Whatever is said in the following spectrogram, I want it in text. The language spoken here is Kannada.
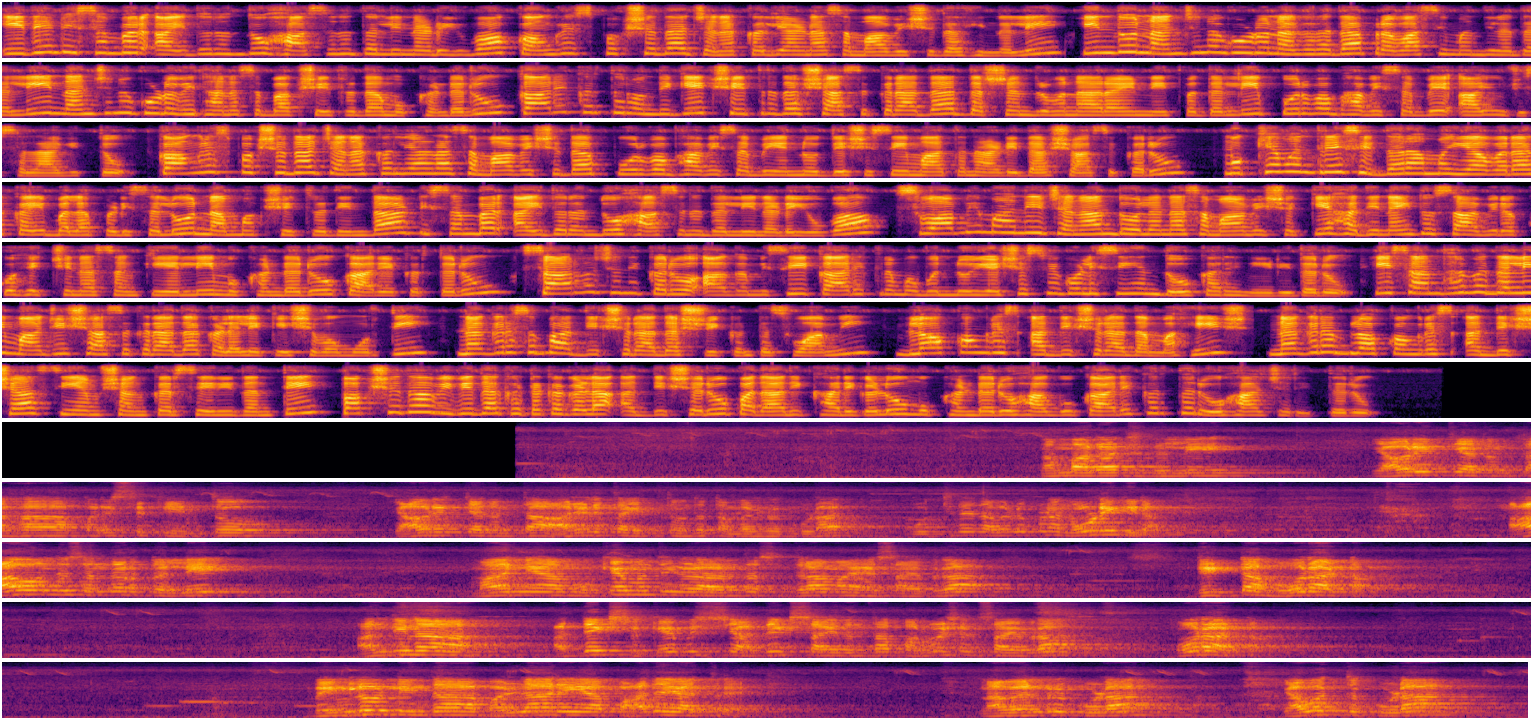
ಇದೇ ಡಿಸೆಂಬರ್ ಐದರಂದು ಹಾಸನದಲ್ಲಿ ನಡೆಯುವ ಕಾಂಗ್ರೆಸ್ ಪಕ್ಷದ ಜನಕಲ್ಯಾಣ ಸಮಾವೇಶದ ಹಿನ್ನೆಲೆ ಇಂದು ನಂಜನಗೂಡು ನಗರದ ಪ್ರವಾಸಿ ಮಂದಿರದಲ್ಲಿ ನಂಜನಗೂಡು ವಿಧಾನಸಭಾ ಕ್ಷೇತ್ರದ ಮುಖಂಡರು, ಕಾರ್ಯಕರ್ತರೊಂದಿಗೆ ಕ್ಷೇತ್ರದ ಶಾಸಕರಾದ ದರ್ಶನ್ ಧ್ರುವನಾರಾಯಣ್ ನೇತೃತ್ವದಲ್ಲಿ ಪೂರ್ವಭಾವಿ ಸಭೆ ಆಯೋಜಿಸಲಾಗಿತ್ತು. ಕಾಂಗ್ರೆಸ್ ಪಕ್ಷದ ಜನಕಲ್ಯಾಣ ಸಮಾವೇಶದ ಪೂರ್ವಭಾವಿ ಸಭೆಯನ್ನುದ್ದೇಶಿಸಿ ಮಾತನಾಡಿದ ಶಾಸಕರು, ಮುಖ್ಯಮಂತ್ರಿ ಸಿದ್ದರಾಮಯ್ಯ ಅವರ ಕೈ ಬಲಪಡಿಸಲು ನಮ್ಮ ಕ್ಷೇತ್ರದಿಂದ ಡಿಸೆಂಬರ್ ಐದರಂದು ಹಾಸನದಲ್ಲಿ ನಡೆಯುವ ಸ್ವಾಭಿಮಾನಿ ಜನಾಂದೋಲನ ಸಮಾವೇಶಕ್ಕೆ ಹದಿನೈದು ಸಾವಿರಕ್ಕೂ ಹೆಚ್ಚಿನ ಸಂಖ್ಯೆಯಲ್ಲಿ ಮುಖಂಡರು, ಕಾರ್ಯಕರ್ತರು, ಸಾರ್ವಜನಿಕರು ಆಗಮಿಸಿ ಕಾರ್ಯಕ್ರಮವನ್ನು ಯಶಸ್ವಿಗೊಳಿಸಿ ಎಂದು ಕರೆ ನೀಡಿದರು. ಈ ಸಂದರ್ಭದಲ್ಲಿ ಮಾಜಿ ಶಾಸಕರಾದ ಕಳಲೆ ಕೇಶವಮೂರ್ತಿ ನಗರಸಭಾ ಅಧ್ಯಕ್ಷರಾದ ಶ್ರೀಕಂಠಸ್ವಾಮಿ, ಬ್ಲಾಕ್ ಕಾಂಗ್ರೆಸ್ ಅಧ್ಯಕ್ಷರಾದ ಮಹೇಶ್, ನಗರ ಬ್ಲಾಕ್ ಕಾಂಗ್ರೆಸ್ ಅಧ್ಯಕ್ಷ ಸಿಎಂ ಶಂಕರ್ ಸೇರಿದಂತೆ ಪಕ್ಷದ ವಿವಿಧ ಘಟಕಗಳ ಅಧ್ಯಕ್ಷರು, ಪದಾಧಿಕಾರಿಗಳು, ಮುಖಂಡರು ಹಾಗೂ ಕಾರ್ಯಕರ್ತರು ಹಾಜರಿದ್ದರು. ನಮ್ಮ ರಾಜ್ಯದಲ್ಲಿ ಯಾವ ರೀತಿಯಾದಂತಹ ಪರಿಸ್ಥಿತಿ ಇತ್ತು, ಯಾವ ರೀತಿಯಾದಂತಹ ಆಡಳಿತ ಇತ್ತು ಅಂತ ತಮ್ಮೆಲ್ಲರೂ ಕೂಡ ಗೊತ್ತಿದೆ, ತಾವೆಲ್ಲರೂ ಕೂಡ ನೋಡಿದ್ದೀರಾ? ಆ ಒಂದು ಸಂದರ್ಭದಲ್ಲಿ ಮಾನ್ಯ ಮುಖ್ಯಮಂತ್ರಿಗಳಾದ ಸಿದ್ದರಾಮಯ್ಯ ಸಾಹೇಬರ ದಿಟ್ಟ ಹೋರಾಟ. ಅಂದಿನ ಅಧ್ಯಕ್ಷರು ಕೆ ಪಿ ಸಿ ಸಿ ಅಧ್ಯಕ್ಷ ಪರಮೇಶ್ವರ್ ಸಾಹೇಬರ ಹೋರಾಟ. ಬೆಂಗಳೂರಿನಿಂದ ಬಳ್ಳಾರಿಯ ಪಾದಯಾತ್ರೆ. ನಾವೆಲ್ಲರೂ ಕೂಡ, ಯಾವತ್ತೂ ಕೂಡ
